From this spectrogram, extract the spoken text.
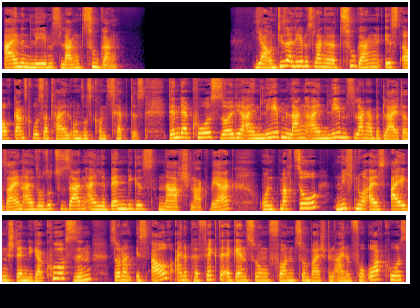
einen lebenslangen Zugang. Ja, und dieser lebenslange Zugang ist auch ganz großer Teil unseres Konzeptes. Denn der Kurs soll dir ein Leben lang ein lebenslanger Begleiter sein, also sozusagen ein lebendiges Nachschlagwerk und macht so nicht nur als eigenständiger Kurs Sinn, sondern ist auch eine perfekte Ergänzung von zum Beispiel einem Vorortkurs,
